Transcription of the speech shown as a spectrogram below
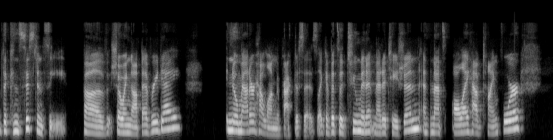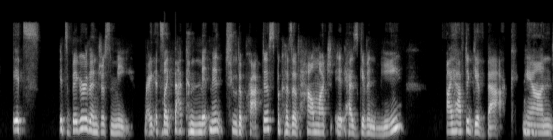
the consistency of showing up every day no matter how long the practice is. Like if it's a 2 minute meditation and that's all I have time for, it's it's bigger than just me, right? It's like that commitment to the practice because of how much it has given me. I have to give back mm-hmm. and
